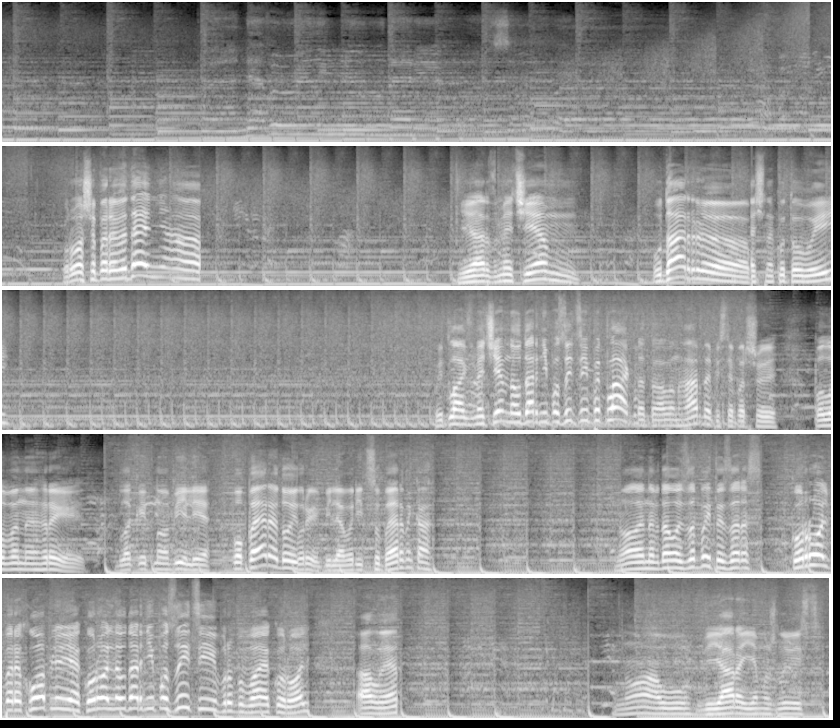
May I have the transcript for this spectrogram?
Хороше переведення. Яр з м'ячем. Удар. е, М'яч на кутовий. Петлак з м'ячем на ударній позиції Петлак. Та авангарда після першої половини гри. Блакитно-білі попереду. Біля воріт суперника. Ну, але не вдалося забити. Зараз король перехоплює. Король на ударній позиції. Пробиває король. Але. Ну, а у Віяра є можливість.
